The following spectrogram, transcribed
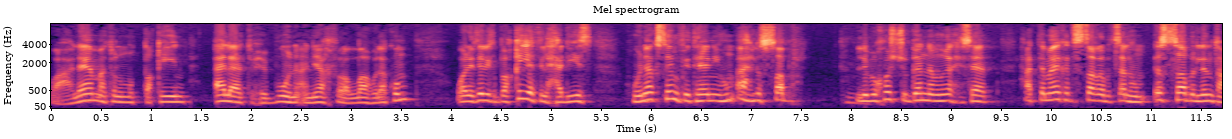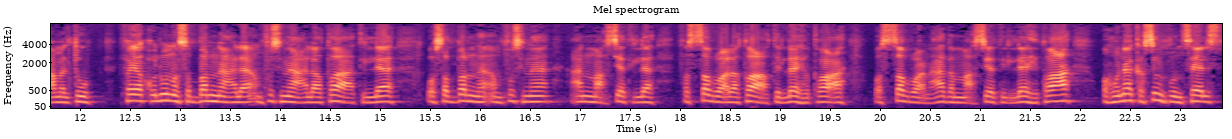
وعلامة المتقين ألا تحبون أن يغفر الله لكم؟ ولذلك بقية الحديث هناك صنف تاني هم أهل الصبر اللي بيخشوا الجنة من غير حساب حتى ملائكة تستغرب تسألهم إيه الصبر اللي أنتم عملتوه؟ فيقولون صبرنا على أنفسنا على طاعة الله وصبرنا أنفسنا عن معصية الله. فالصبر على طاعة الله طاعة والصبر عن عدم معصية الله طاعة. وهناك صنف ثالث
